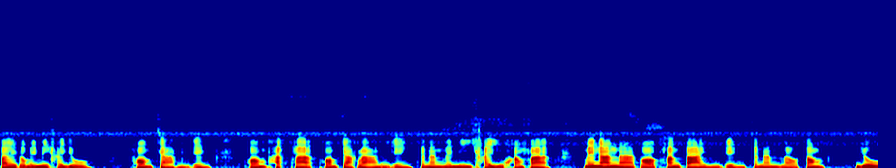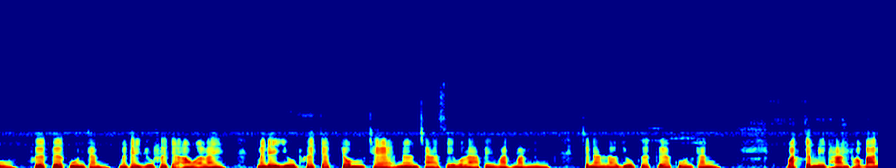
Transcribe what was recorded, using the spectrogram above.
ไปก็ไม่มีใครอยู่ พร้อมจากนั่นเอง พร้อมพัดพราก พร้อมจากลานั่นเอง ฉะนั้นไม่มีใครอยู่ข้ามฟ้า ไม่นานหนาก็พลันตายนั่นเอง ฉะนั้นเราต้องอยู่เพื่อเกื้อกูลกัน ไม่ได้อยู่เพื่อจะเอาอะไร ไม่ได้อยู่เพื่อจะจมแช่เนิ่นช้าเสียเวลาเป็นวันวันหนึ่ง ฉะนั้นเราอยู่เพื่อเกื้อกูลกัน วัดจะมีฐานเพราะบ้าน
